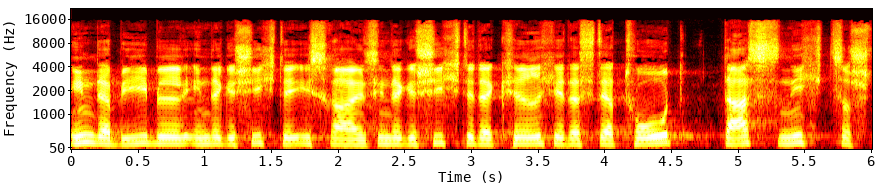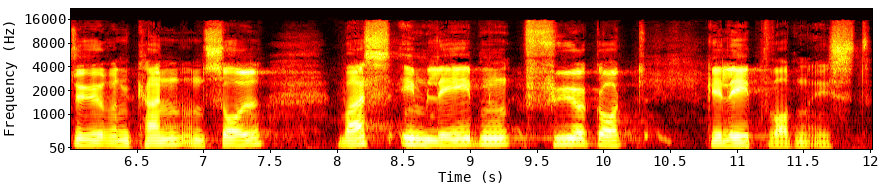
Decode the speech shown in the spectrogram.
in der Bibel, in der Geschichte Israels, in der Geschichte der Kirche, dass der Tod das nicht zerstören kann und soll, was im Leben für Gott gelebt worden ist.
